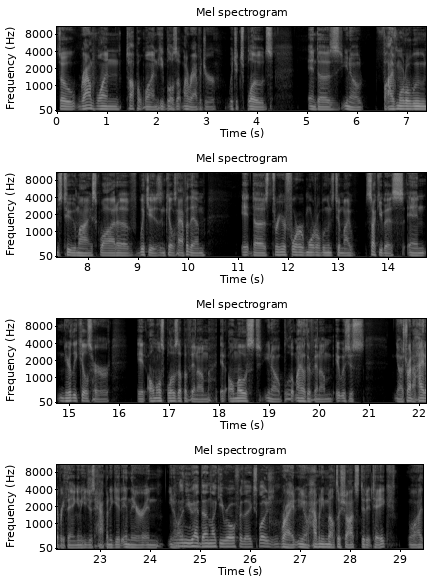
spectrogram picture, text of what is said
so round one, top of one, he blows up my Ravager, which explodes and does you know five mortal wounds to my squad of witches and kills half of them. It does three or four mortal wounds to my succubus and nearly kills her. It almost blows up a venom. It almost you know blew up my other venom. It was just. You know, I was trying to hide everything, and he just happened to get in there, and you know, and then you had the unlucky roll for the explosion. Right. You know, how many Melta shots did it take? Well, I,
